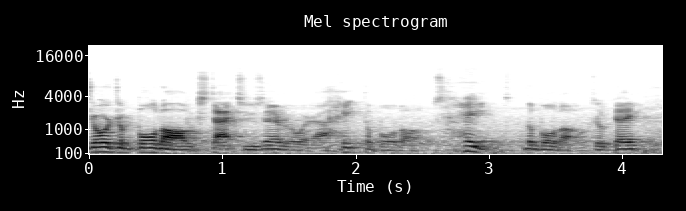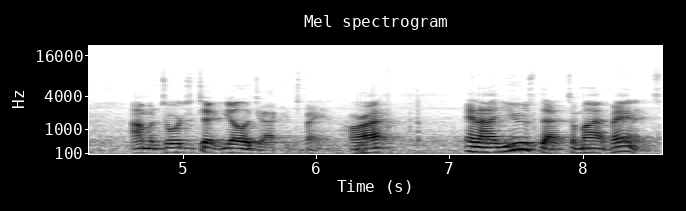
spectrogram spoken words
Georgia Bulldog statues everywhere. I hate the Bulldogs. Hate the Bulldogs. Okay, I'm a Georgia Tech Yellow Jackets fan. All right, and I use that to my advantage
